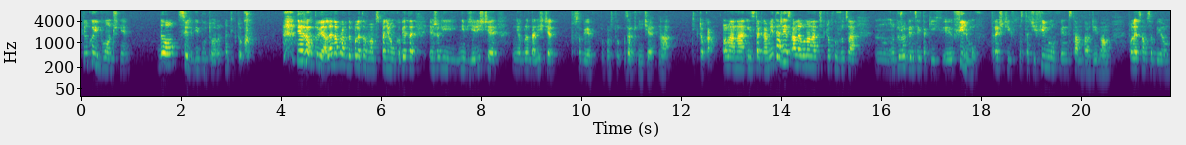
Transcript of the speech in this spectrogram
tylko i wyłącznie do Sylwii Butor na TikToku. Nie żartuję, ale naprawdę polecam Wam wspaniałą kobietę. Jeżeli nie widzieliście, nie oglądaliście, sobie po prostu zerknijcie na TikToka. Ona na Instagramie też jest, ale ona na TikToku wrzuca mm, dużo więcej takich y, filmów, treści w postaci filmów, więc tam bardziej Wam polecam sobie ją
